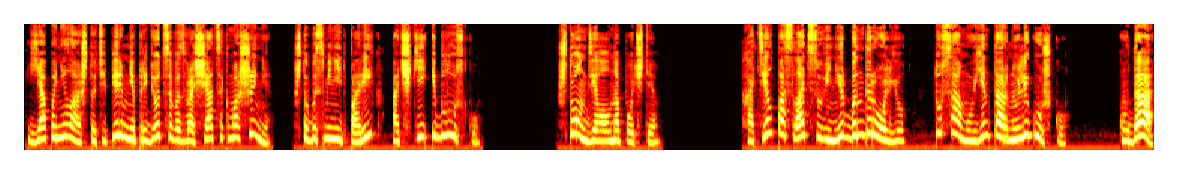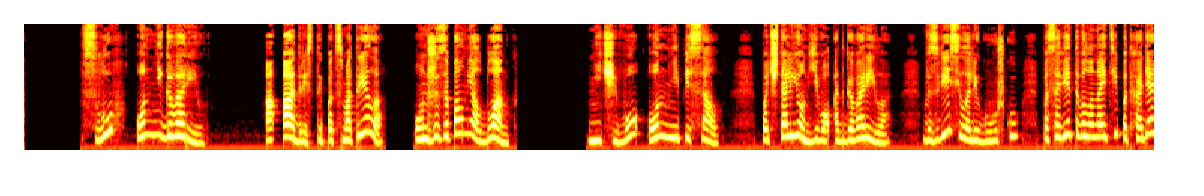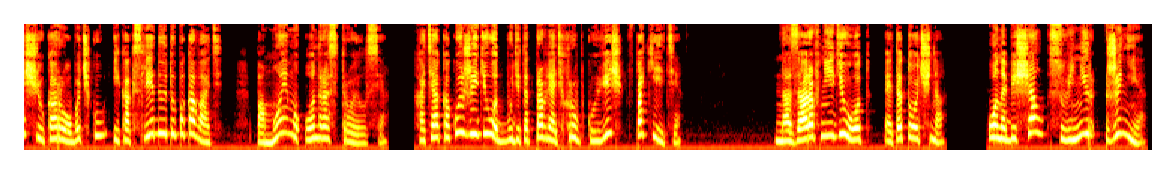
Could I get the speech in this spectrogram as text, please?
Я поняла, что теперь мне придется возвращаться к машине, чтобы сменить парик, очки и блузку. Что он делал на почте? Хотел послать сувенир бандеролью, ту самую янтарную лягушку. Куда? Вслух он не говорил. А адрес ты подсмотрела? Он же заполнял бланк. Ничего он не писал. Почтальон его отговорила. Взвесила лягушку, посоветовала найти подходящую коробочку и как следует упаковать. По-моему, он расстроился. Хотя какой же идиот будет отправлять хрупкую вещь в пакете? Назаров не идиот, это точно. Он обещал сувенир жене,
